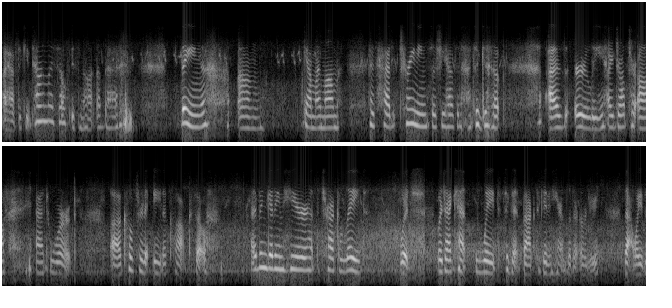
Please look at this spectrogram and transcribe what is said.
I have to keep telling myself is not a bad thing. Um, yeah, my mom has had training, so she hasn't had to get up as early. I dropped her off at work uh, closer to 8 o'clock, so I've been getting here at the track late, which which I can't wait to get back to getting here a little early. That way the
